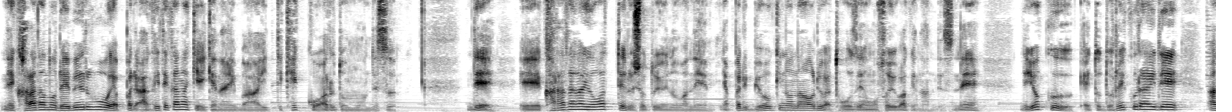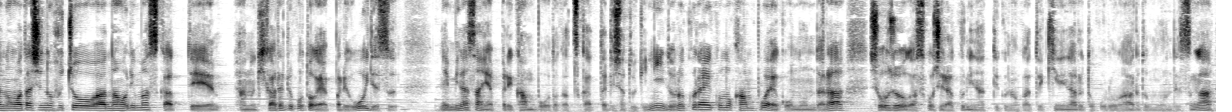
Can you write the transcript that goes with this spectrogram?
ね、体のレベルをやっぱり上げていかなきゃいけない場合って結構あると思うんです。で、えー、体が弱ってる人というのはね、やっぱり病気の治りは当然遅いわけなんですね。でよく、えっと、どれくらいであの私の不調は治りますかってあの聞かれることがやっぱり多いです。で皆さんやっぱり漢方とか使ったりした時にどれくらいこの漢方薬を飲んだら症状が少し楽になっていくのかって気になるところがあると思うんですが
